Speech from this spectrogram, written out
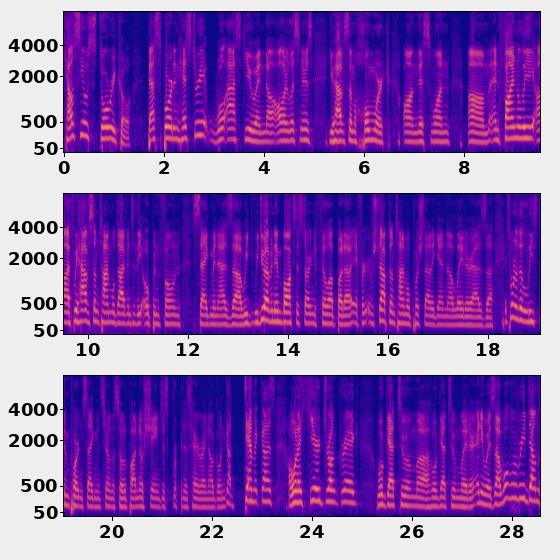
Calcio Storico. Best sport in history. We'll ask you and uh, all our listeners. You have some homework on this one. Um, and finally, uh, if we have some time, we'll dive into the open phone segment as uh, we, we do have an inbox that's starting to fill up. But uh, if we're, if, we're, strapped on time, we'll push that again uh, later as uh, it's one of the least important segments here on the Sota Pod. No Shane just gripping his hair right now, going, God damn it, guys. I want to hear drunk Greg we'll get to him. Uh, we'll get to him later. Anyways, we'll, we'll read down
